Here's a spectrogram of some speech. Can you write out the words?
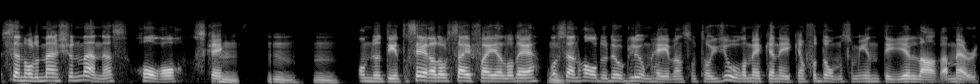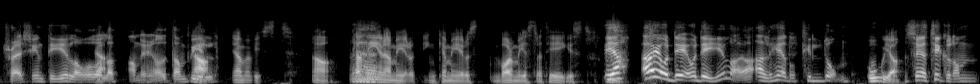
Sen har du Mansion Madness, horror, skräck. Mm. Mm. Mm. Om du inte är intresserad av sci-fi eller det. Mm. Och sen har du då Gloomhaven som tar euromekaniken för de som inte gillar Ameritrash, inte gillar att Ja. rulla tärningar utan vill. Ja, ja, men visst. Ja, planera mer och tänka mer och vara mer strategiskt. Ja, ja och, det, och det gillar jag. All heder till dem. Oh ja. Så jag tycker de...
